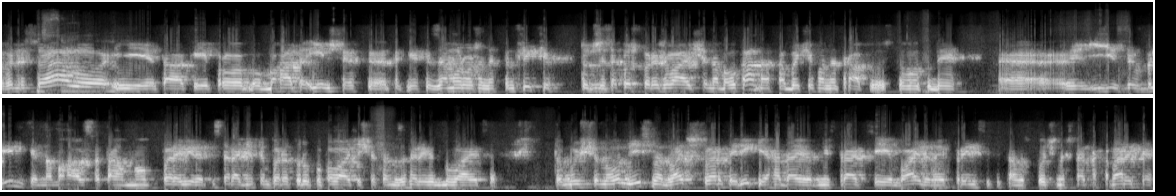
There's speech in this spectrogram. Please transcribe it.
Венесуелу, і так і про багато інших е, таких заморожених конфліктів. Тут же також переживають, що на Балканах, аби чого не трапилось, того туди. е, Їздив Блінкен, намагався там ну, перевірити середню температуру по палаті, що там взагалі відбувається. Тому що ну дійсно 24-й рік, я гадаю, адміністрації Байдена і в принципі там в Сполучених Штатах Америки,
